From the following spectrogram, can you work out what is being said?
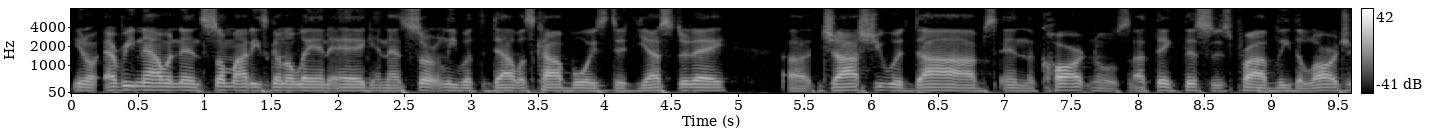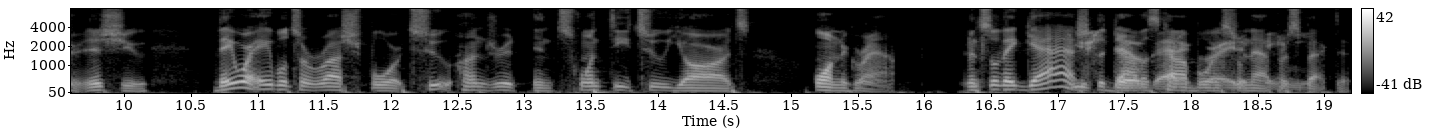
You know, every now and then somebody's going to lay an egg, and that's certainly what the Dallas Cowboys did yesterday. Uh, Joshua Dobbs and the Cardinals. I think this is probably the larger issue they were able to rush for 222 yards on the ground. And so they gashed the Dallas Cowboys from that opinion. perspective.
